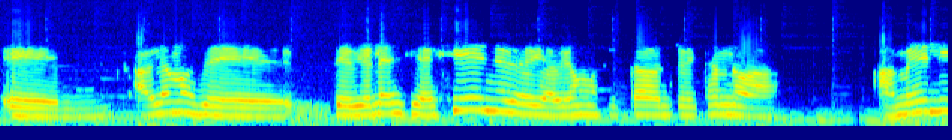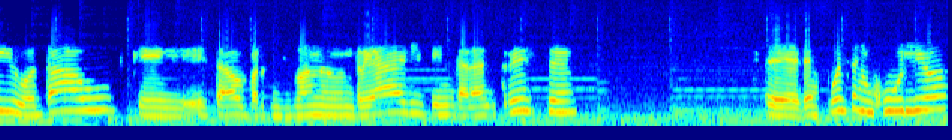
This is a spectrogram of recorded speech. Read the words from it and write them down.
Eh, hablamos de, violencia de género y habíamos estado entrevistando a, a Meli Botau, que estaba participando en un reality en Canal 13. Eh, después en julio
